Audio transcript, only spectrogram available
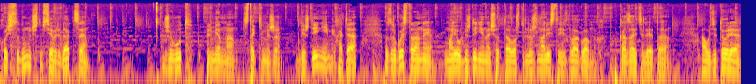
хочется думать, что все в редакции живут примерно с такими же убеждениями, хотя, с другой стороны, мое убеждение насчет того, что для журналиста есть два главных показателя, это аудитория,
